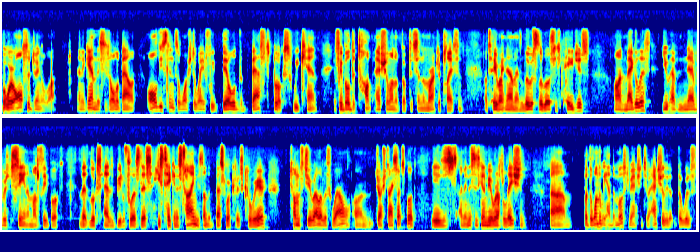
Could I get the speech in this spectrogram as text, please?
But we're also doing a lot. And again, this is all about all these things are washed away if we build the best books we can. If we build the top echelon of book that's in the marketplace. And I'll tell you right now, man, Lewis LaRosa's pages on Megalith, you have never seen a monthly book that looks as beautiful as this. He's taken his time. He's done the best work of his career. Thomas Giorello as well on Josh Dysart's book is, I mean, this is going to be a revelation. Um, but the one that we had the most reaction to, actually, that, that was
